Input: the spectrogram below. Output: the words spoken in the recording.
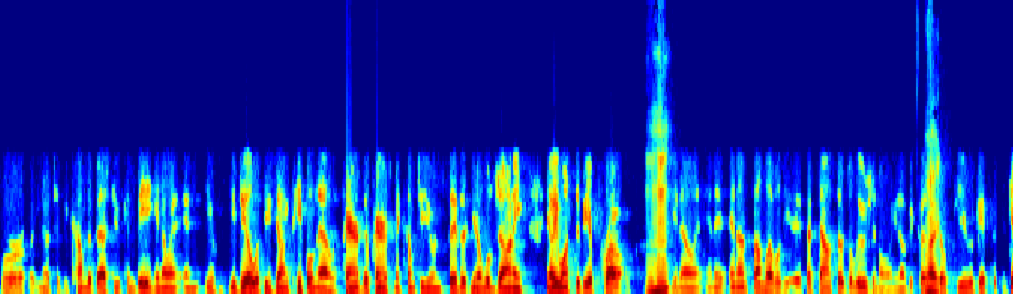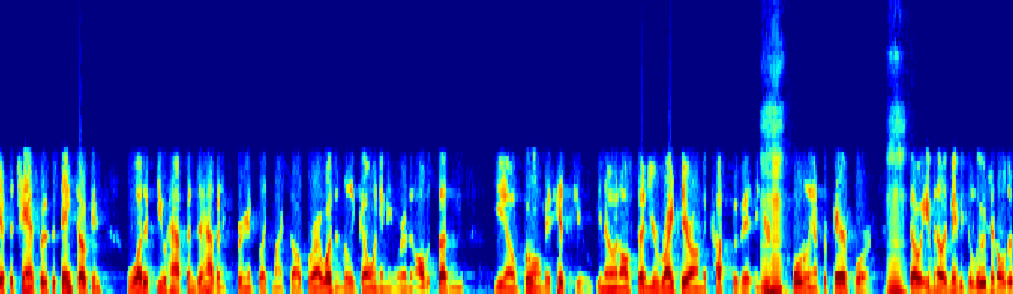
for you know to become the best you can be. You know, and, and you you deal with these young people now. whose Parent their parents may come to you and say that you know, well, Johnny, you know, he wants to be a pro. Mm-hmm. You know, and it, and on some levels, it, that sounds so delusional. You know, because Right. so few get get the chance. But at the same token, what if you happen to have an experience like myself where I wasn't really going anywhere, and then all of a sudden, you know, boom, it hits you, you know, and all of a sudden you're right there on the cusp of it, and you're Mhm. totally unprepared for it. Mm. So even though it may be delusional to,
